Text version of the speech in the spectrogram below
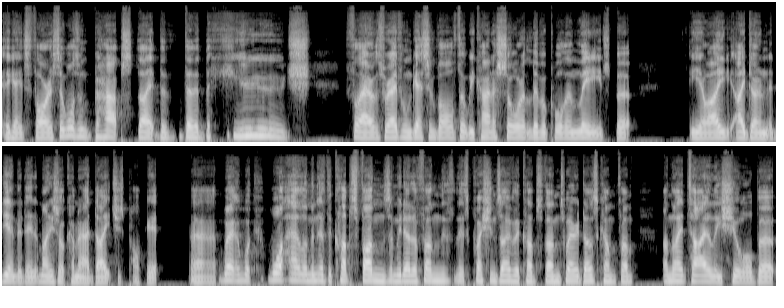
against Forest. There wasn't perhaps like the the, the huge flare-ups where everyone gets involved that we kind of saw at Liverpool and Leeds. But you know, I, I don't. At the end of the day, the money's not coming out of Dyche's pocket. Uh, where what element of the club's funds, and we know the fund. There's questions over the club's funds where it does come from. I'm not entirely sure, but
